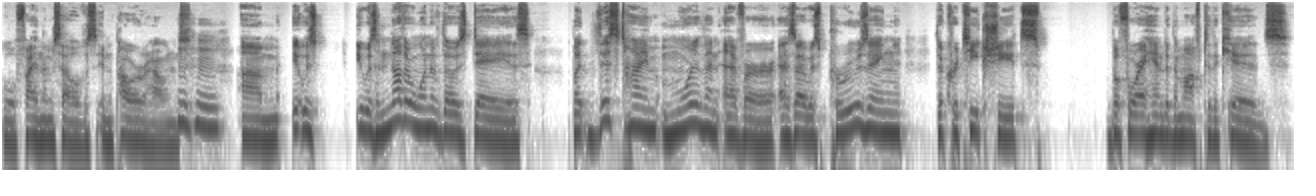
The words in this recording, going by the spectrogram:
will find themselves in power rounds. Um, it was it was another one of those days, But this time, more than ever, as I was perusing the critique sheets before I handed them off to the kids,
